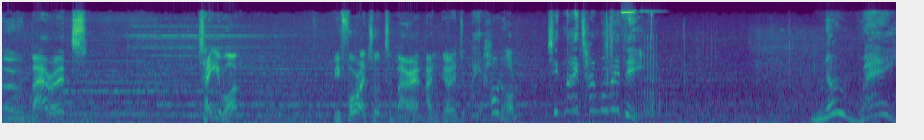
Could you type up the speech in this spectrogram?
Oh, Barrett. Tell you what, before I talk to Barrett, I'm going to... Wait, hold on. Is it nighttime already? No way.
